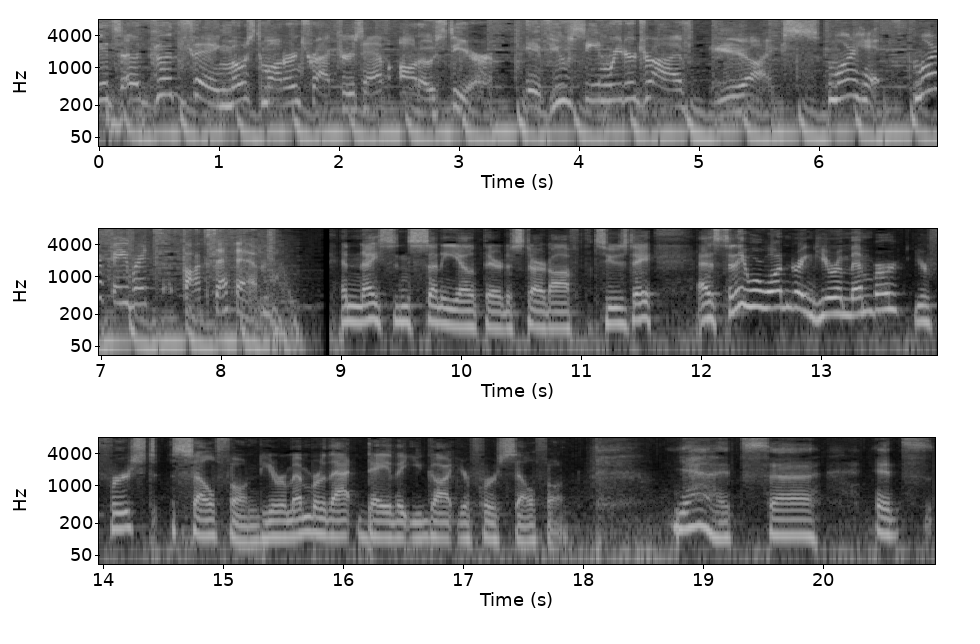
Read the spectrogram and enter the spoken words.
It's a good thing most modern tractors have auto steer. If you've seen Reader Drive, yikes. More hits, more favorites, Fox FM. and nice and sunny out there to start off the Tuesday. As today we're wondering, do you remember your first cell phone? Do you remember that day that you got your first cell phone? Yeah, it's uh, it's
